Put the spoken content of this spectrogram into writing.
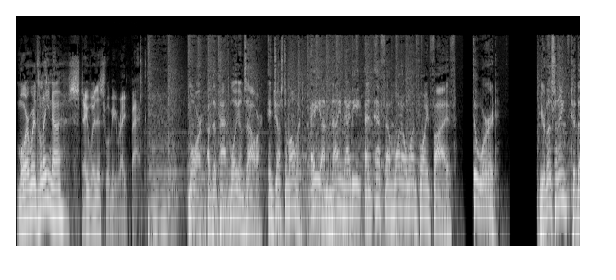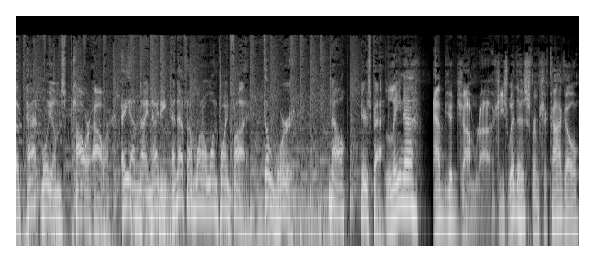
More with Lena. Stay with us. We'll be right back. More of the Pat Williams Hour in just a moment. AM 990 and FM 101.5, The Word. You're listening to the Pat Williams Power Hour, AM 990 and FM 101.5, The Word. Now, here's Pat. Lena AbuJamra. She's with us from Chicago.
